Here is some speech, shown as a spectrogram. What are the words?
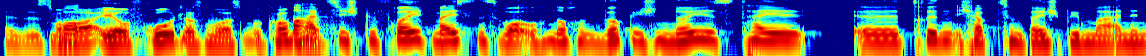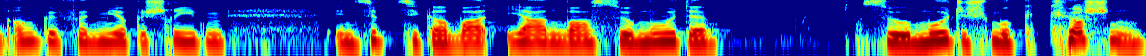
Also man war, war, eher froh, dass man was bekommen man hat. hat sich gefreut. Meistens war auch noch ein wirklich neues Teil äh, drin. Ich habe zum Beispiel mal einen Onkel von mir geschrieben, in 70er war, Jahren war es so Mode, so Modeschmuck Kirschen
